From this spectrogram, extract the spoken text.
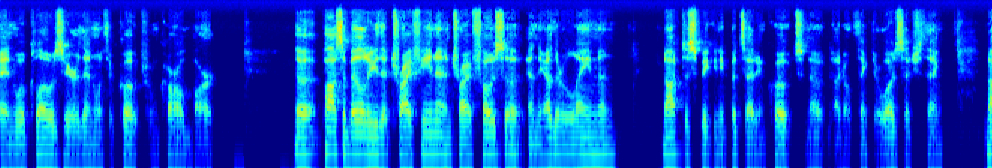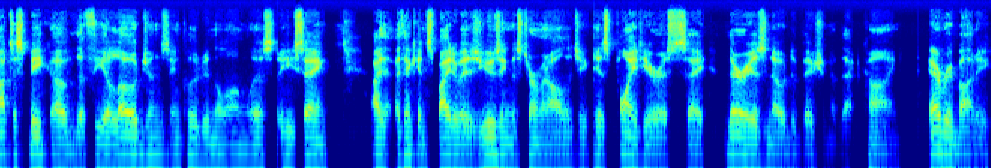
and we'll close here then with a quote from Karl Barth. The possibility that Tryphena and Tryphosa and the other laymen, not to speak, and he puts that in quotes. Note, I don't think there was such a thing not to speak of the theologians included in the long list. He's saying, I, I, think, in spite of his using this terminology, his point here is to say there is no division of that kind. Everybody,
